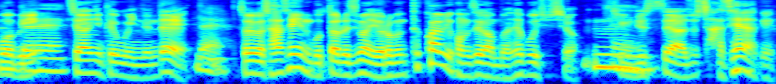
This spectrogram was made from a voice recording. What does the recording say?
방법이 드는데. 제안이 되고 있는데 네. 저희가 자세히는 못 다루지만 여러분 특활비 검색 한번 해보십시오. 음. 지금 뉴스에 아주 자세하게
